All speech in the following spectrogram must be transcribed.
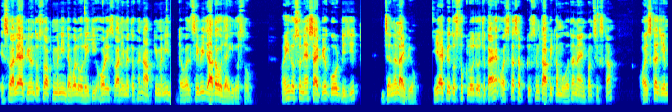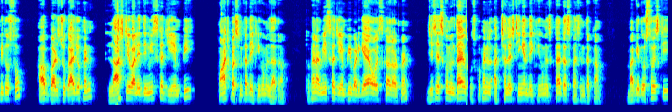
इस वाले आईपी में दोस्तों आपकी मनी डबल हो रही थी, और इस वाले में तो फिर आपकी मनी डबल से भी ज़्यादा हो जाएगी दोस्तों। वहीं दोस्तों next IPO Gold Digit General IPO ये आईपीओ दोस्तों क्लोज हो चुका है और इसका सब्सक्रिप्शन काफ़ी कम हुआ था 9.6 का। और इसका जीएमपी दोस्तों अब बढ़ चुका है जो फिर लास्ट डे वाले दिन भी इसका जीएमपी पाँच परसेंट का देखने को मिल रहा था। तो फिर अभी इसका जीएमपी बढ़ गया है और इसका अलॉटमेंट जिसे इसको मिलता है, उसको फिर अच्छा लिस्टिंग है देखने को मिल सकता है दस परसेंट तक का। बाकी दोस्तों इसकी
